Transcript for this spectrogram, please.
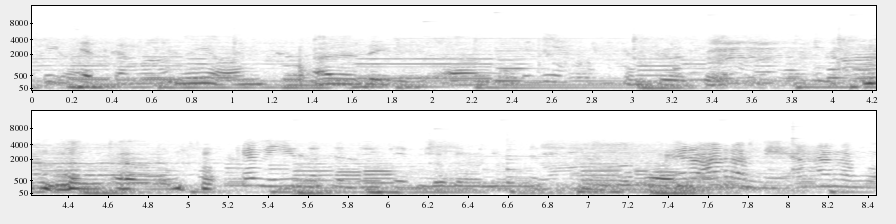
Fidget ka mo. Ngayon, ano din, um, computer. Kami iba sa DTV. Pero aram eh. Ang aram ko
